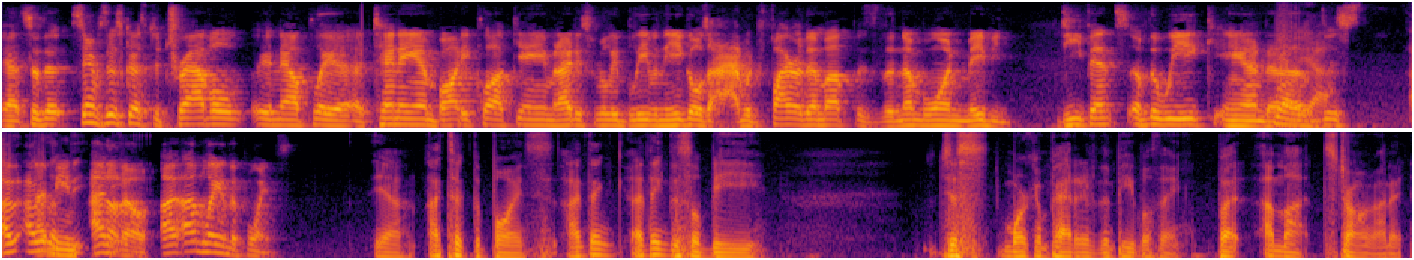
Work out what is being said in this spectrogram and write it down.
Yeah, so the San Francisco has to travel and now play a, a 10 a.m. body clock game, and I just really believe in the Eagles. I would fire them up as the number one maybe defense of the week, and uh, Well, yeah. just I, I, would mean, like I don't know. I, I'm laying the points. Yeah, I took the points. I think I think this will be just more competitive than people think, but I'm not strong on it.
